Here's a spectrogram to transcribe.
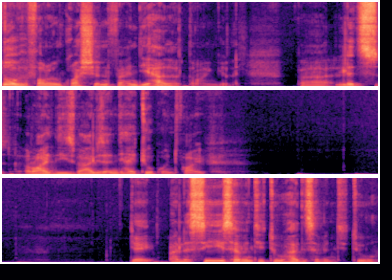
solve the following question فعندي هذا ال triangle ف let's write these values. عندي هاي 2.5 okay على C 72 هذه 72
